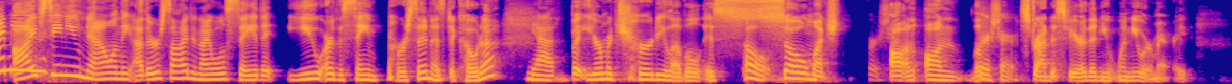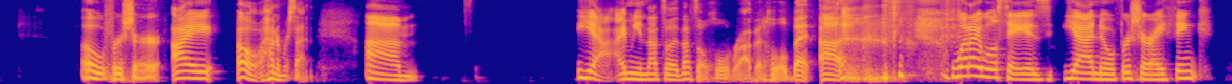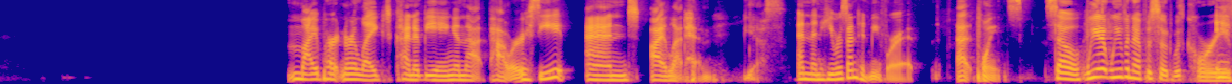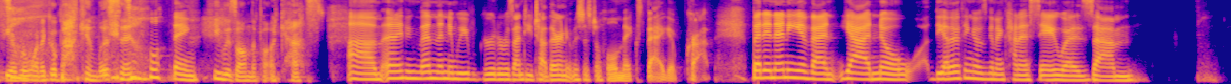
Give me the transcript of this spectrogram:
I mean, I've seen you now on the other side, and I will say that you are the same person as Dakota, yeah, but your maturity level is Oh. so much sure, on on the for sure. stratosphere than you when you were married. Oh, for sure. I oh, 100%. Um yeah, I mean that's a that's a whole rabbit hole, but uh what I will say is yeah, no, for sure. I think my partner liked kind of being in that power seat and I let him. Yes, And then he resented me for it at points. So we we have an episode with Corey. if you ever want to go back and it's a listen, whole thing. he was on the podcast. Um, and I think then then we grew to resent each other, and it was just a whole mixed bag of crap. But in any event, yeah, no. The other thing I was going to kind of say was, um,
